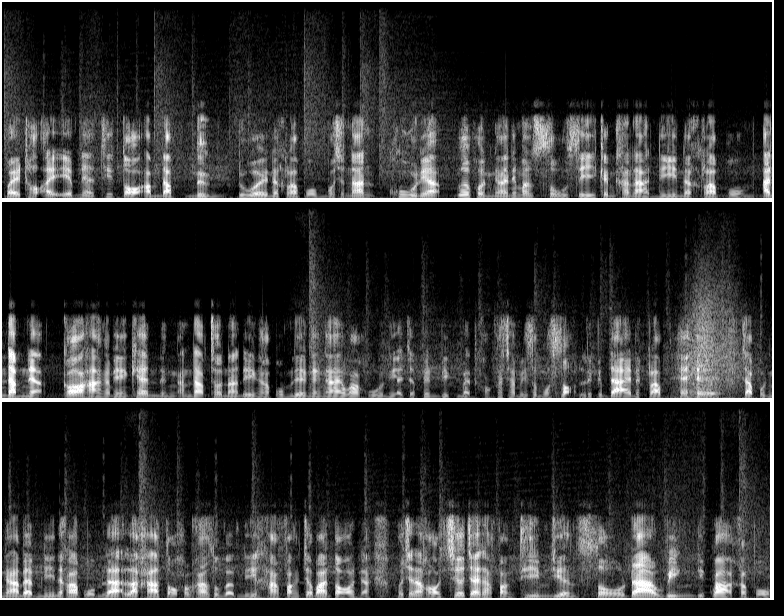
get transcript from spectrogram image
ไบท็อไอเอฟเนี่ยที่ต่ออันดับ 1 ด้วยนะครับผมเพราะฉะนั้นคู่เนี้ยด้วยผลงานที่มันสูสีกันขนาดนี้นะครับผมอันดับเนี่ย ก็ห่างกันเพียงแค่หนึ่งอันดับเท่านั้นเองครับผมเรียกง่ายๆว่าคู่นี้อาจจะเป็นบิ๊กแมตช์ของกระชับมิสโมสรเลยก็ได้นะครับจากผลงานแบบนี้นะครับผมและราคาต่อค่อนข้างสูงแบบนี้ทางฝั่งเจ้าบ้านต่อเนี่ยเพราะฉะนั้นขอเชื่อใจทางฝั่งทีมเยือนโซดาวิงดีกว่าครับผม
